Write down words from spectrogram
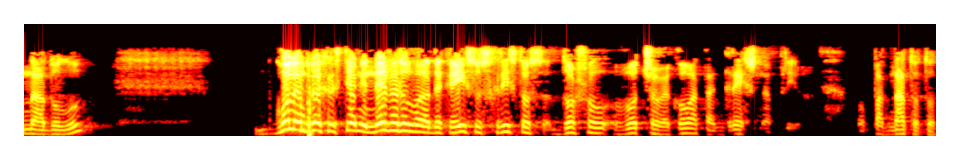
надолу, голем број христијани не веруваат дека Исус Христос дошол во човековата грешна природа, во паднатото,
